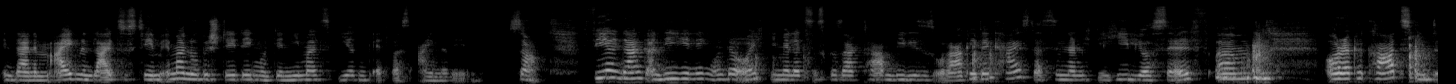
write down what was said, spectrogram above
in deinem eigenen Leitsystem immer nur bestätigen und dir niemals irgendetwas einreden. So, vielen Dank an diejenigen unter euch, die mir letztens gesagt haben, wie dieses Orakeldeck heißt. Das sind nämlich die Heal Yourself ähm, Oracle Cards und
